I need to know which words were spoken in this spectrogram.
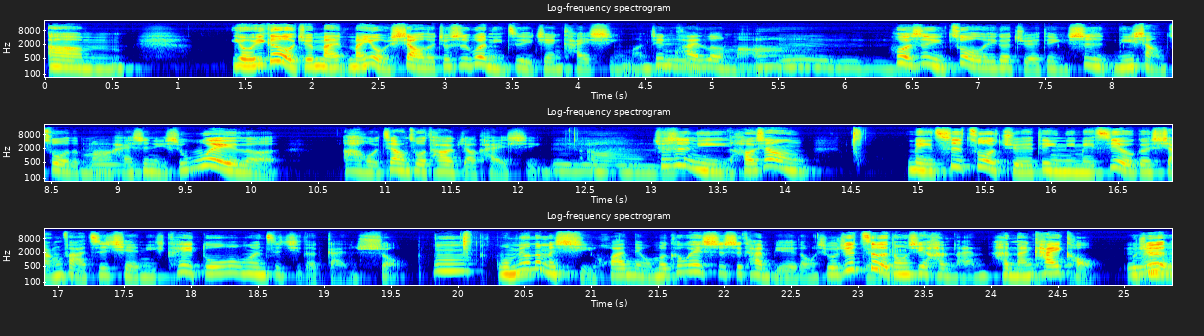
嗯，有一个我觉得蛮蛮有效的，就是问你自己今天开心吗？你今天快乐吗？嗯嗯嗯，或者是你做了一个决定，是你想做的吗？嗯、还是你是为了啊，我这样做他会比较开心？嗯，就是你好像每次做决定，你每次有个想法之前，你可以多问问自己的感受。嗯，我没有那么喜欢呢，我们可不可以试试看别的东西？我觉得这个东西很难很难开口。我觉得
